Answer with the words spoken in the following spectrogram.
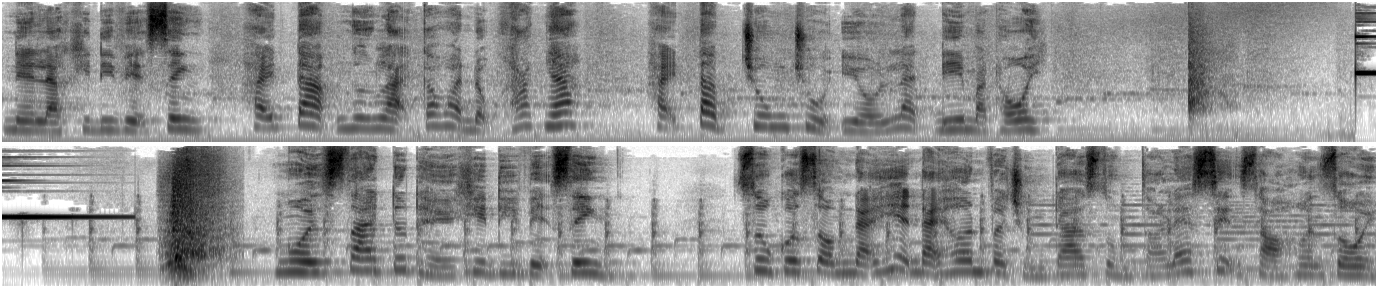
Nên là khi đi vệ sinh, hãy tạm ngưng lại các hoạt động khác nhé. Hãy tập trung chủ yếu là đi mà thôi. Ngồi sai tư thế khi đi vệ sinh dù cuộc sống đã hiện đại hơn và chúng ta dùng toilet xịn sò hơn rồi,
